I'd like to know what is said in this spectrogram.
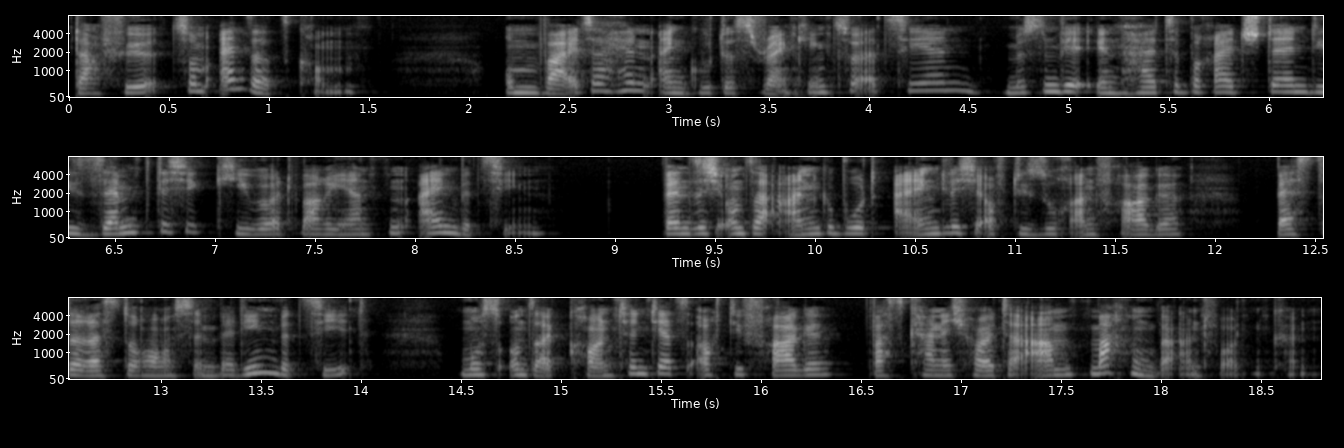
dafür zum Einsatz kommen? Um weiterhin ein gutes Ranking zu erzielen, müssen wir Inhalte bereitstellen, die sämtliche Keyword-Varianten einbeziehen. Wenn sich unser Angebot eigentlich auf die Suchanfrage beste Restaurants in Berlin bezieht, muss unser Content jetzt auch die Frage, was kann ich heute Abend machen, beantworten können.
